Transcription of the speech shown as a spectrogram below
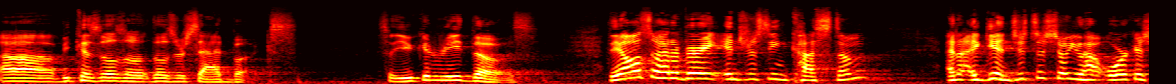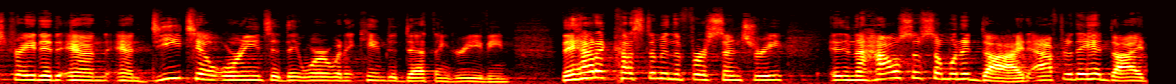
uh, because those are, those are sad books. So you could read those. They also had a very interesting custom. And again, just to show you how orchestrated and, and detail oriented they were when it came to death and grieving, they had a custom in the first century. In the house of someone had died, after they had died,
